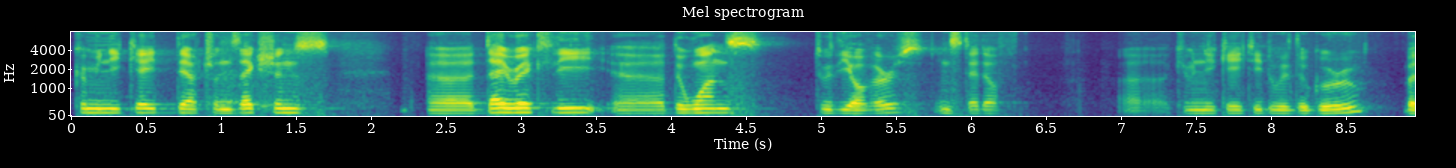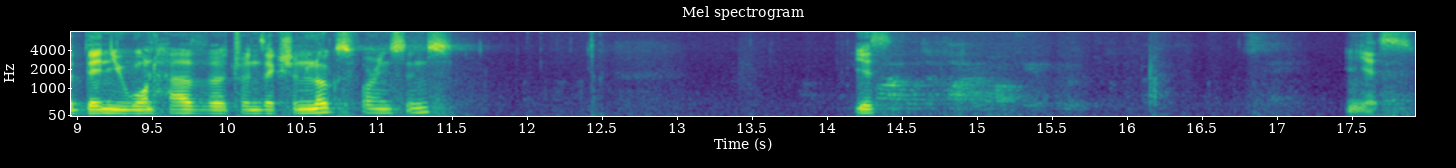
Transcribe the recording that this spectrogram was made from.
communicate their transactions uh, directly uh, the ones to the others instead of uh, communicated with the guru but then you won't have uh, transaction logs for instance yes yes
